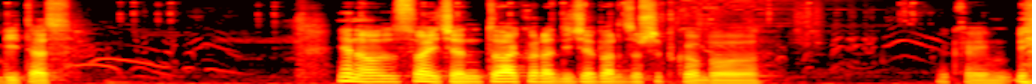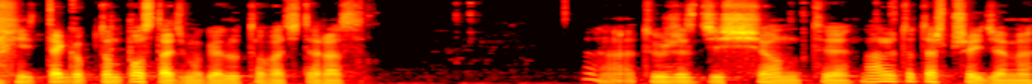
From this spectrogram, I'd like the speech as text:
Gites. Nie no, słuchajcie, no to akurat idzie bardzo szybko, bo... Okej, i tego, tą postać mogę lutować teraz. E, tu już jest dziesiąty, no ale to też przejdziemy.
